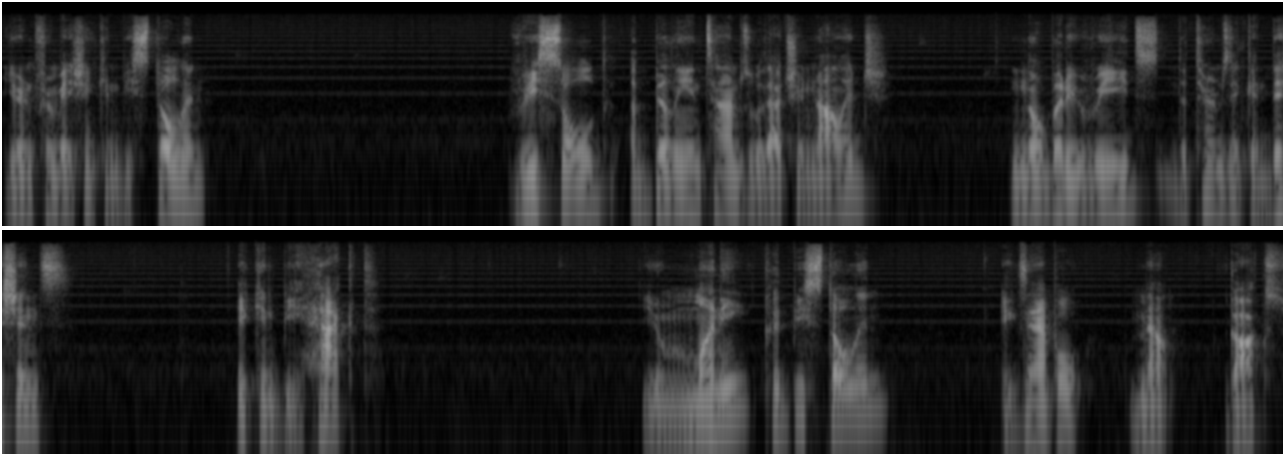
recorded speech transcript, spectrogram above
Your information can be stolen, resold a billion times without your knowledge. Nobody reads the terms and conditions. It can be hacked. Your money could be stolen. Example, Mount Gox.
